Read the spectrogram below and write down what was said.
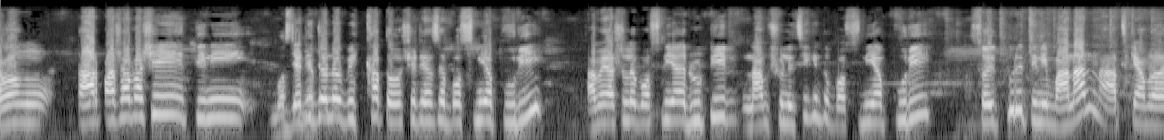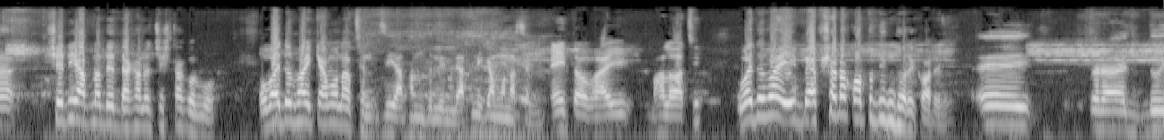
এবং তার পাশাপাশি তিনি যেটির জন্য বিখ্যাত সেটি হচ্ছে বসনিয়া পুরি। আমি আসলে বসনিয়া রুটির নাম শুনেছি কিন্তু বসনিয়া পুরি সৈয়দপুরে তিনি বানান আজকে আমরা সেটি আপনাদের দেখানোর চেষ্টা করব। ওবায়দুল ভাই কেমন আছেন? জি আলহামদুলিল্লাহ। আপনি কেমন আছেন? এই তো ভাই ভালো আছি। ওবায়দুল ভাই এই ব্যবসাটা কতদিন ধরে করেন? এই প্রায় দুই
